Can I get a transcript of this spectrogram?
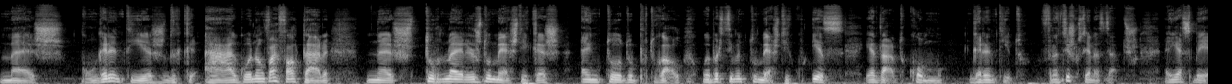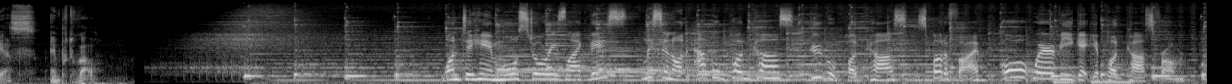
mas com garantias de que a água não vai faltar nas torneiras domésticas em todo o Portugal. O abastecimento doméstico, esse é dado como garantido. Francisco Sena Santos, a SBS, em Portugal. Want to hear more stories like this? Listen on Apple Podcasts, Google Podcasts, Spotify, or wherever you get your podcasts from.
